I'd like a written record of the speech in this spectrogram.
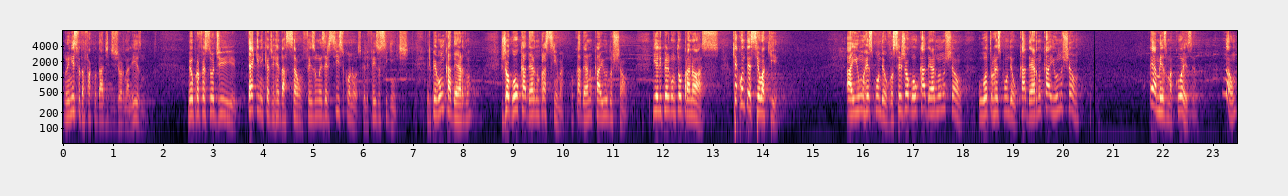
no início da faculdade de jornalismo, meu professor de técnica de redação fez um exercício conosco. Ele fez o seguinte: Ele pegou um caderno, jogou o caderno para cima. O caderno caiu do chão. E ele perguntou para nós: O que aconteceu aqui? Aí um respondeu: Você jogou o caderno no chão. O outro respondeu: O caderno caiu no chão. É a mesma coisa? Não.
